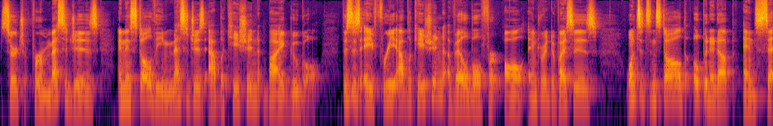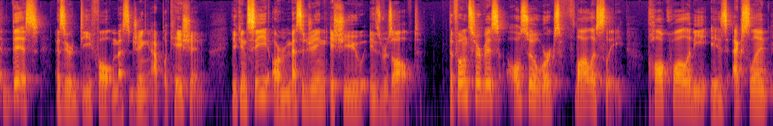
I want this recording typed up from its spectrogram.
search for Messages, and install the Messages application by Google. This is a free application available for all Android devices. Once it's installed, open it up and set this as your default messaging application. You can see our messaging issue is resolved. The phone service also works flawlessly. Call quality is excellent,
